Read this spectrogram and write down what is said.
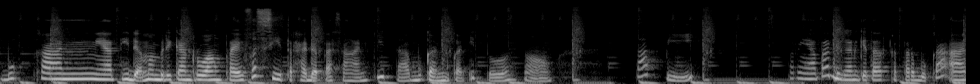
bukannya tidak memberikan ruang privacy terhadap pasangan kita bukan bukan itu no. Tapi ternyata dengan kita keterbukaan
